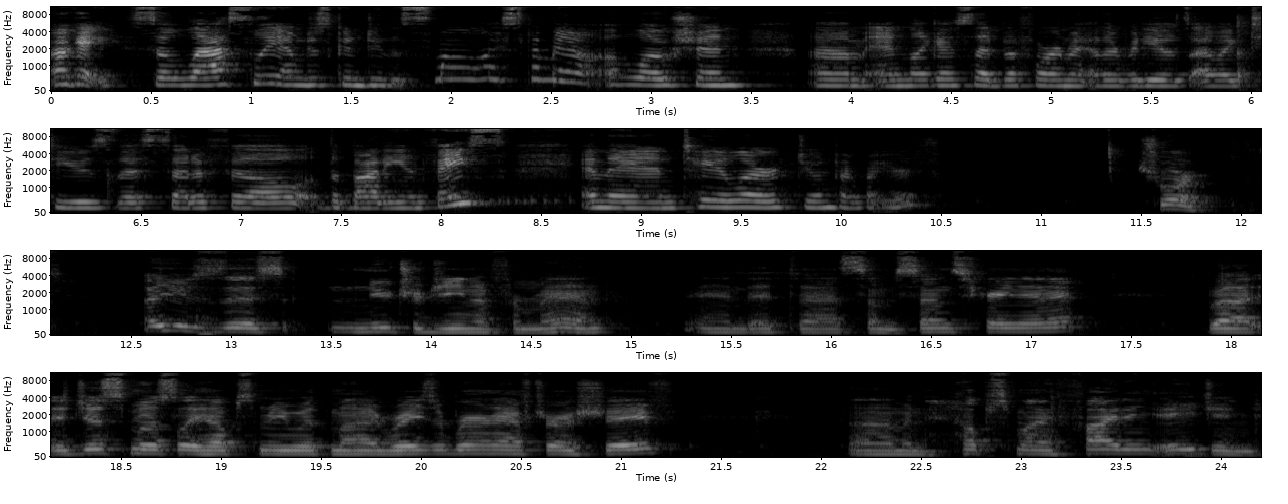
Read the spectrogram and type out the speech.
Okay, so lastly, I'm just gonna do the smallest amount of lotion. Um, and like I said before in my other videos, I like to use this Cetaphil, the body and face. And then Taylor, do you wanna talk about yours? Sure. I use this Neutrogena for men, and it has some sunscreen in it, but it just mostly helps me with my razor burn after I shave, um, and helps my fighting aging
